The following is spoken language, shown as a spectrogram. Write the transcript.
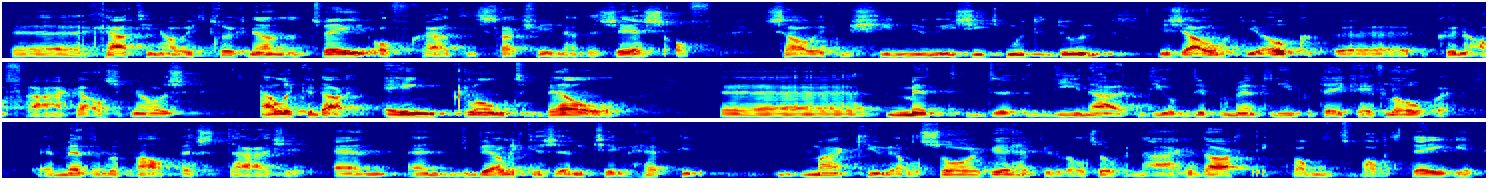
eh, gaat hij nou weer terug naar de 2 of gaat hij straks weer naar de 6 of zou ik misschien nu eens iets moeten doen? Je zou je ook eh, kunnen afvragen als ik nou eens elke dag één klant bel eh, met de, die, nou, die op dit moment een hypotheek heeft lopen met een bepaald percentage. En, en die bel ik eens en ik zeg heb je, maak je je wel zorgen, heb je er wel eens over nagedacht, ik kwam er toevallig tegen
